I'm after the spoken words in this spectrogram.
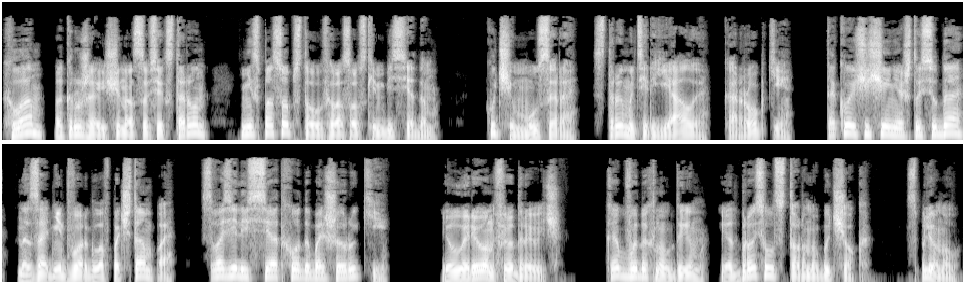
Хлам, окружающий нас со всех сторон, не способствовал философским беседам. Куча мусора, стройматериалы, коробки. Такое ощущение, что сюда, на задний двор главпочтампа, свозились все отходы большой руки. «Илларион Федорович». Кэп выдохнул дым и отбросил в сторону бычок. Сплюнул.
